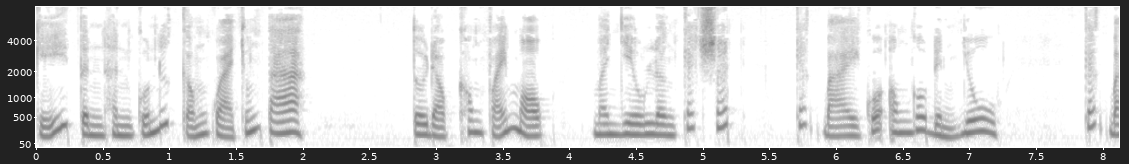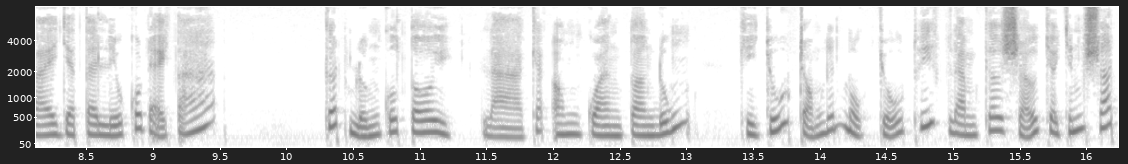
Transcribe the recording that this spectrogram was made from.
kỹ tình hình của nước Cộng hòa chúng ta. Tôi đọc không phải một, mà nhiều lần các sách, các bài của ông Ngô Đình Du, các bài và tài liệu của đại tá. Kết luận của tôi là các ông hoàn toàn đúng khi chú trọng đến một chủ thuyết làm cơ sở cho chính sách.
